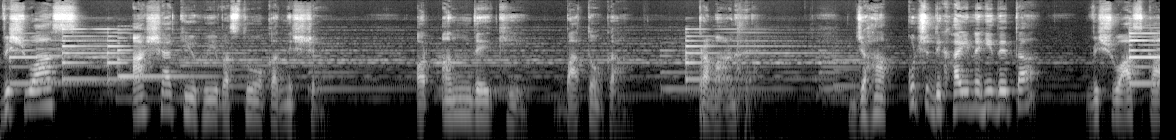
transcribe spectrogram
विश्वास आशा की हुई वस्तुओं का निश्चय और अनदेखी बातों का प्रमाण है। जहाँ कुछ दिखाई नहीं देता, विश्वास का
